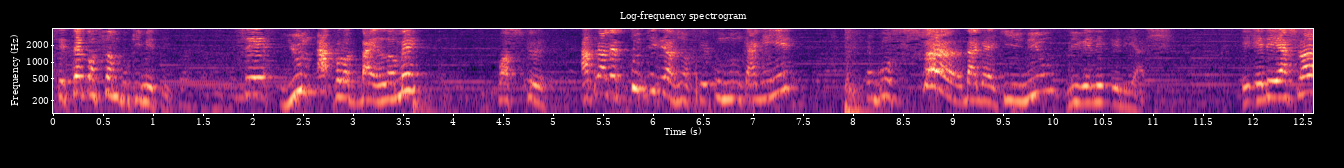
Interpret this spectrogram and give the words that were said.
Se tek ansan pou ki mette. Se youn ak lot bay lome. Non, Paske a travè tout diverjans ke ou moun ka genye. ou gon sol bagay ki yun yon, li rele EDH. E EDH la,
